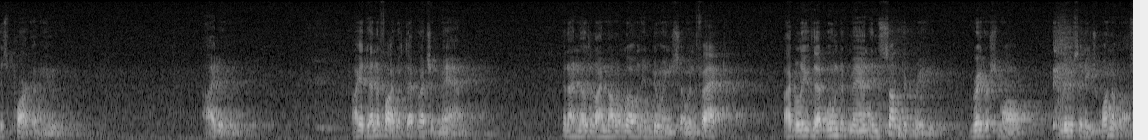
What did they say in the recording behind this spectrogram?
is part of you. I do. I identify with that wretched man and I know that I'm not alone in doing so. In fact, I believe that wounded man, in some degree, great or small, lives in each one of us.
